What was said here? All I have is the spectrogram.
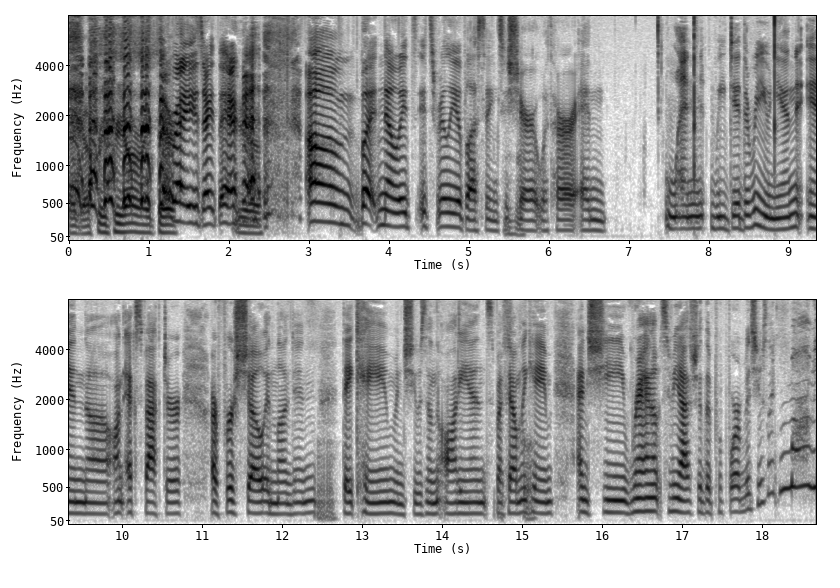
I got free PR right there. right, he's right there. Yeah. um, but no, it's it's really a blessing to Mm-hmm. share it with her and. When we did the reunion in uh, on X Factor, our first show in London, Mm-hmm. they came and she was in the audience. My family came and she ran up to me after the performance. She was like, "Mommy,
